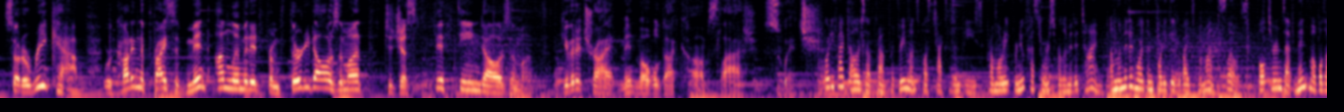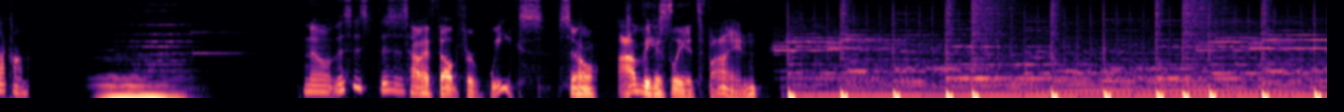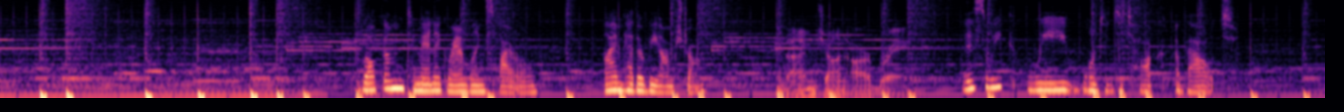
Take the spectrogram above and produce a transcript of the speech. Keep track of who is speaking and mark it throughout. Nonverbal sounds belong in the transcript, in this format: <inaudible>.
Speaker 1: F- So to recap, we're cutting the price of Mint Unlimited from $30 a month to just $15 a month.
Speaker 2: Give it a try at mintmobile.com slash switch.
Speaker 3: $45 upfront for three months plus taxes and fees. Promo rate for new customers for limited time. Unlimited more than 40 gigabytes per month. Slows. Full terms at mintmobile.com.
Speaker 4: No, this is this is how I felt for weeks. So obviously it's fine.
Speaker 5: Welcome to Manic Rambling Spiral. I'm Heather B. Armstrong.
Speaker 4: And I'm John R. Bray.
Speaker 5: This week, we wanted to talk about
